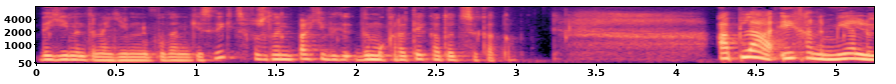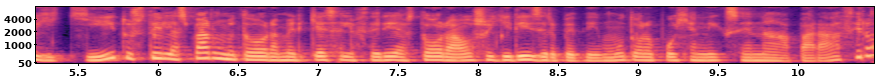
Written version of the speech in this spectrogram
δεν γίνεται να γίνουν υπό ιδανικές συνθήκες, εφόσον δεν υπάρχει δημοκρατία 100%. Απλά είχαν μία λογική, του στυλ να πάρουμε τώρα μερικές ελευθερίες τώρα όσο γυρίζει ρε παιδί μου, τώρα που έχει ανοίξει ένα παράθυρο,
